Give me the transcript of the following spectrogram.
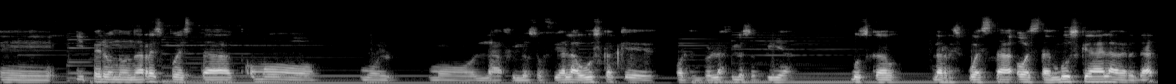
eh, y, pero no una respuesta como, como, la filosofía la busca, que por ejemplo la filosofía busca la respuesta o está en búsqueda de la verdad.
